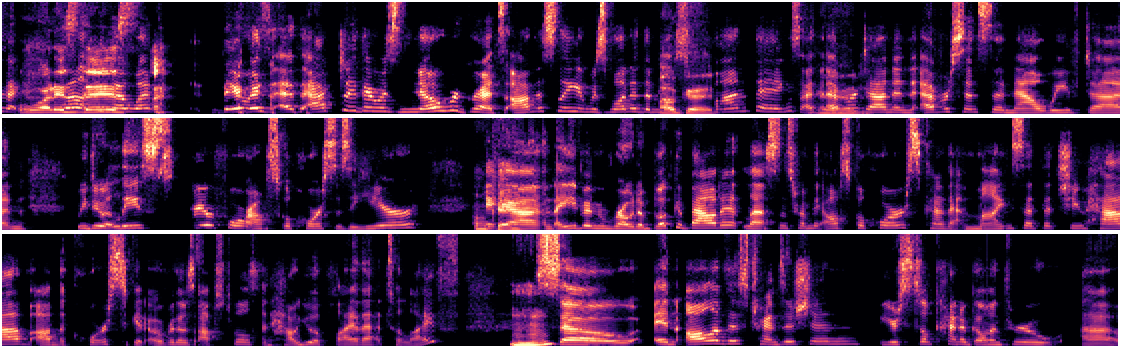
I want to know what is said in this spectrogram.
like, What is well, this? You know what? There was actually there was no regrets. Honestly, it was one of the Oh, most good. fun things I've ever done. And ever since then, now we've done we do at least three or four obstacle courses a year. Okay. And I even wrote a book about it, lessons from the obstacle course, kind of that mindset that you have on the course to get over those obstacles and how you apply that to life. Mhm. So, in all of this transition, you're still kind of going through uh,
